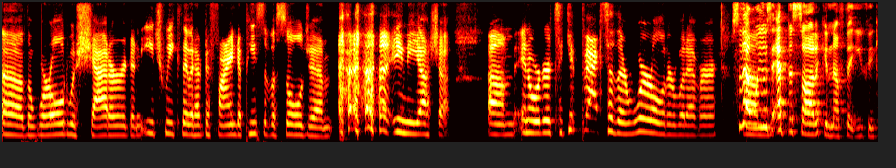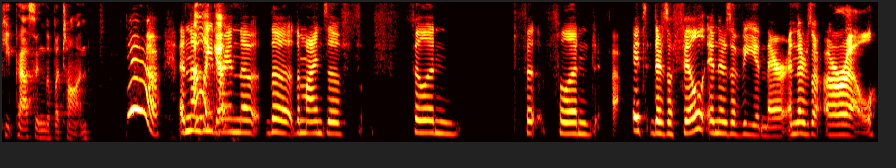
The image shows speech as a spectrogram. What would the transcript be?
uh the world was shattered and each week they would have to find a piece of a soul gem Inuyasha um in order to get back to their world or whatever so that way it um, was episodic enough that you could keep passing the baton. Yeah, and then I like it. in the the the minds of Philin, Philin. It's there's a Phil and there's a V in there, and there's a RL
